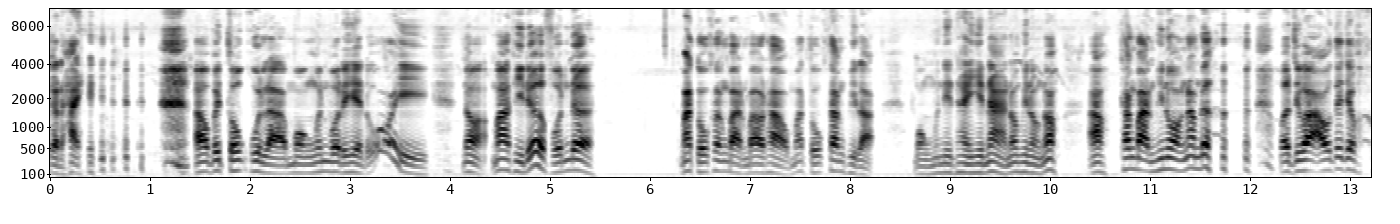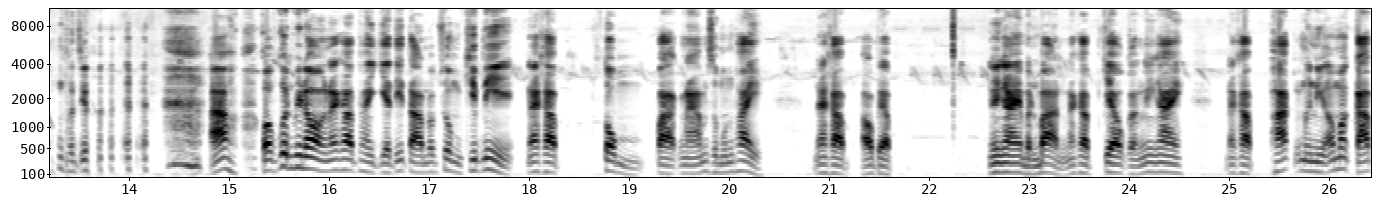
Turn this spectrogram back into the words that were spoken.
ก็ได้ เอาไปตกพุ่นล่ะมองมันบ่ได้เฮ็ดโอ้ยเนาะมาพี่เด้อฝนเด้อมาตกทางบ้านบ่าวเฒ่ามาตกทางพี่ละมองมันเฮ็ดให้เฮ็ดหน้าเนาะพี่น้องเนาะเอาทางบ้านพี่น้องนํเด้อว่าสิว่าเอาแต่เจ้าของว่าสิว่าเอาขอบคุณพี่น้องนะครับให้เกียรติติดตามรับชมคลิปนี้นะครับต้มปากน้ำสมุนไพรนะครับ เอาแบบง่ายๆบ้านๆนะครับแจวก็ง่าย ๆนะครับ พักมือนี้เอามากับ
